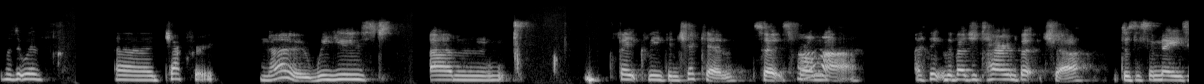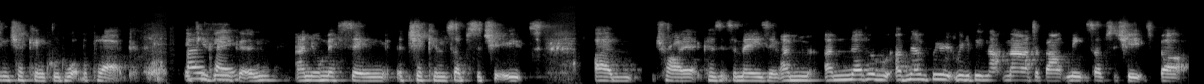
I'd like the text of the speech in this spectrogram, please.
Was it with uh, jackfruit? No, we used um, fake vegan chicken. So it's from, ah, I think the vegetarian butcher does this amazing chicken called What the Cluck. If you're vegan and you're missing a chicken substitute, um, try it because it's amazing. I'm I'm never I've never really been that mad about meat substitutes, but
